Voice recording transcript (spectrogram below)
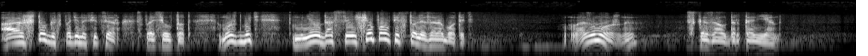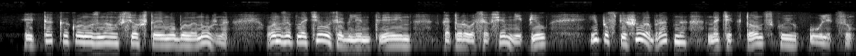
«А что, господин офицер?» — спросил тот. «Может быть, мне удастся еще полпистоля заработать?» «Возможно», — сказал Д'Артаньян. И так как он узнал все, что ему было нужно, он заплатил за Глинтвейн, которого совсем не пил, и поспешил обратно на Тектонскую улицу.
